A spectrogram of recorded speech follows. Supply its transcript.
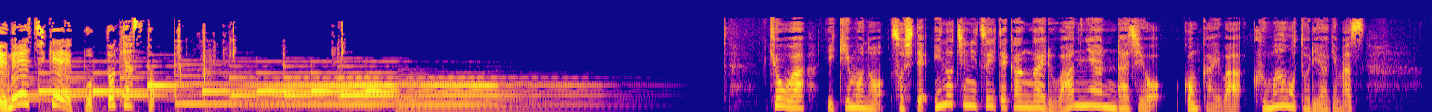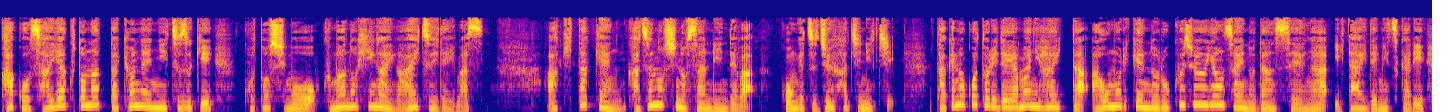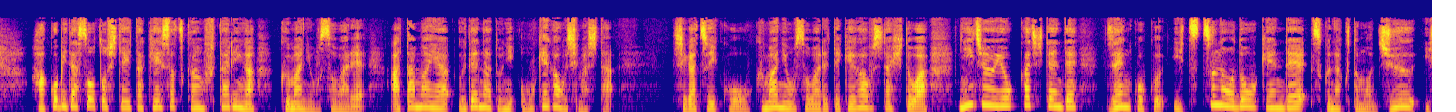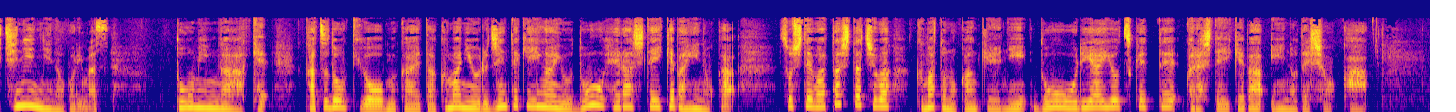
NHK ポッドキャスト。今日は生き物そして命について考えるワンニャンラジオ。今回は熊を取り上げます。過去最悪となった去年に続き今年も熊の被害が相次いでいます。秋田県鹿角市の山林では今月18日、タケノコ取りで山に入った青森県の64歳の男性が遺体で見つかり、運び出そうとしていた警察官2人が熊に襲われ、頭や腕などに大怪我をしました。4月以降、熊に襲われて怪我をした人は24日時点で全国5つの道県で少なくとも11人に上ります。冬眠が明け、活動期を迎えた熊による人的被害をどう減らしていけばいいのか、そして私たちは熊との関係にどう折り合いをつけて暮らしていけばいいのでしょうか？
